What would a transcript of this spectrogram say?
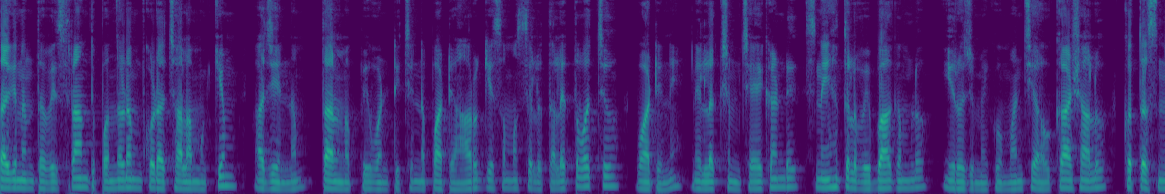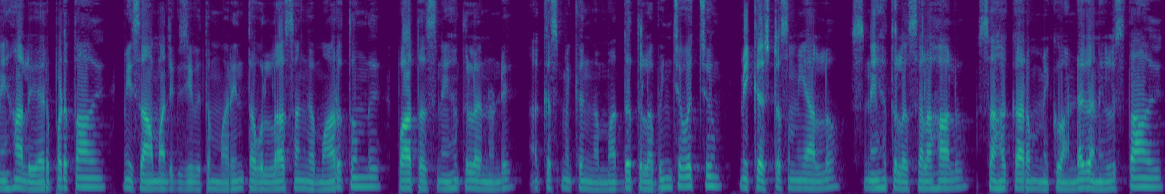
తగినంత విశ్రాంతి పొందడం కూడా చాలా ముఖ్యం. అజీర్ణం తలనొప్పి వంటి చిన్నపాటి ఆరోగ్య సమస్యలు తలెత్తవచ్చు. వాటిని నిర్లక్ష్యం చేయకండి. స్నేహితుల విభాగంలో ఈరోజు మీకు మంచి అవకాశాలు కొత్త స్నేహాలు ఏర్పడతాయి. మీ సామాజిక జీవితం మరింత ఉల్లాసంగా మారుతుంది. పాత స్నేహితుల నుండి ఆకస్మికంగా మద్దతు లభించవచ్చు. మీ కష్ట సమయాల్లో స్నేహితుల సలహాలు సహకారం మీకు అండగా నిలుస్తాయి.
